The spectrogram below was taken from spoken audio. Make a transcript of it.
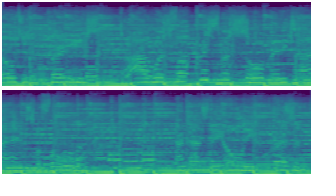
go to the place I was for Christmas so many times before. And that's the only present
